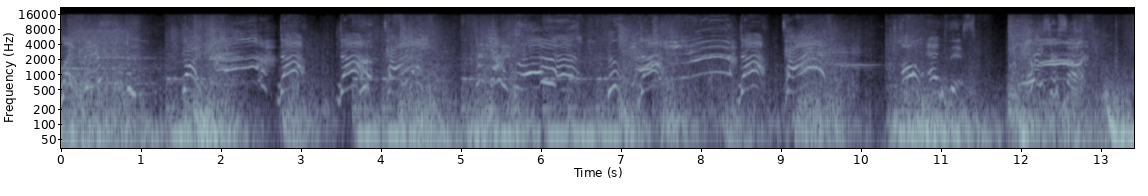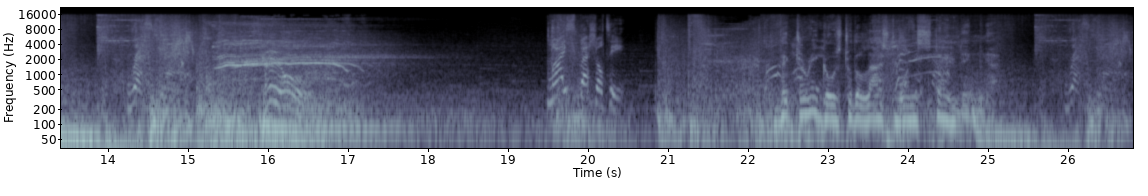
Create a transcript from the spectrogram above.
Like this? Got it! Brace yourself! Rest now. KO. My specialty. Victory goes to the last one standing. Rest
